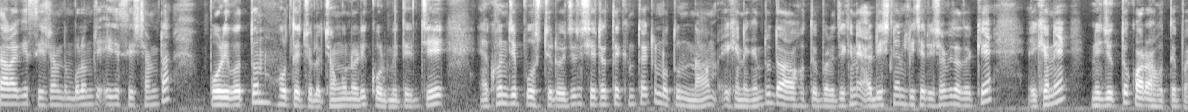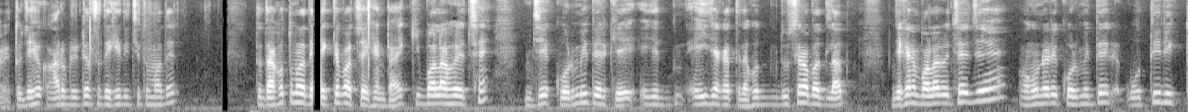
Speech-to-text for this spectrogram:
তার আগে সিস্টেমটা বললাম যে এই যে সিস্টেমটা পরিবর্তন হতে চলেছে অঙ্গনওয়াড়ি কর্মীদের। যে এখন যে পোস্টে রয়েছেন, সেটাতে কিন্তু একটা নতুন নাম এখানে কিন্তু দেওয়া হতে পারে, যেখানে অ্যাডিশনাল টিচার হিসাবে তাদেরকে এখানে নিযুক্ত করা হতে পারে। তো যাই হোক আরও ডিটেলস দেখিয়ে দিচ্ছি তোমাদের। তো দেখো তোমরা দেখতে পাচ্ছ এখানটায় কি বলা হয়েছে? যে কর্মীদেরকে এই যে এই জায়গাতে দেখো দুসরা বদলাব, যেখানে বলা রয়েছে যে অঙ্গনওয়াড়ি কর্মীদের অতিরিক্ত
